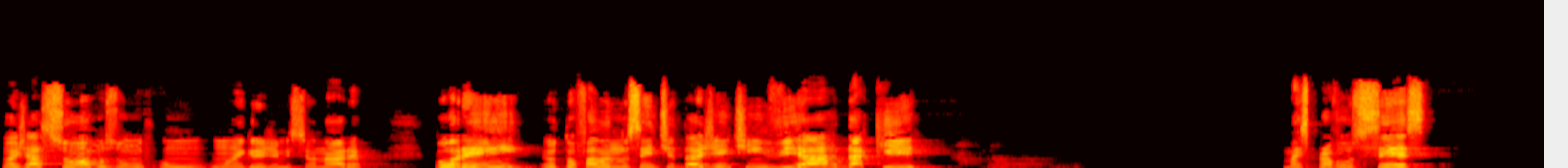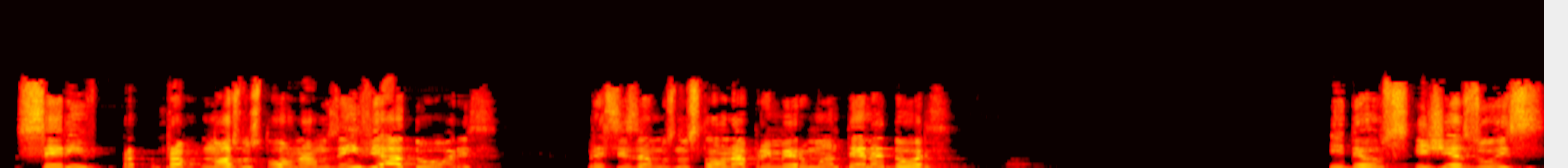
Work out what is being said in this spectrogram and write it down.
Nós já somos um, um, uma igreja missionária, porém, eu estou falando no sentido da gente enviar daqui. Mas para vocês serem, para nós nos tornarmos enviadores, precisamos nos tornar primeiro mantenedores. E Deus e Jesus,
